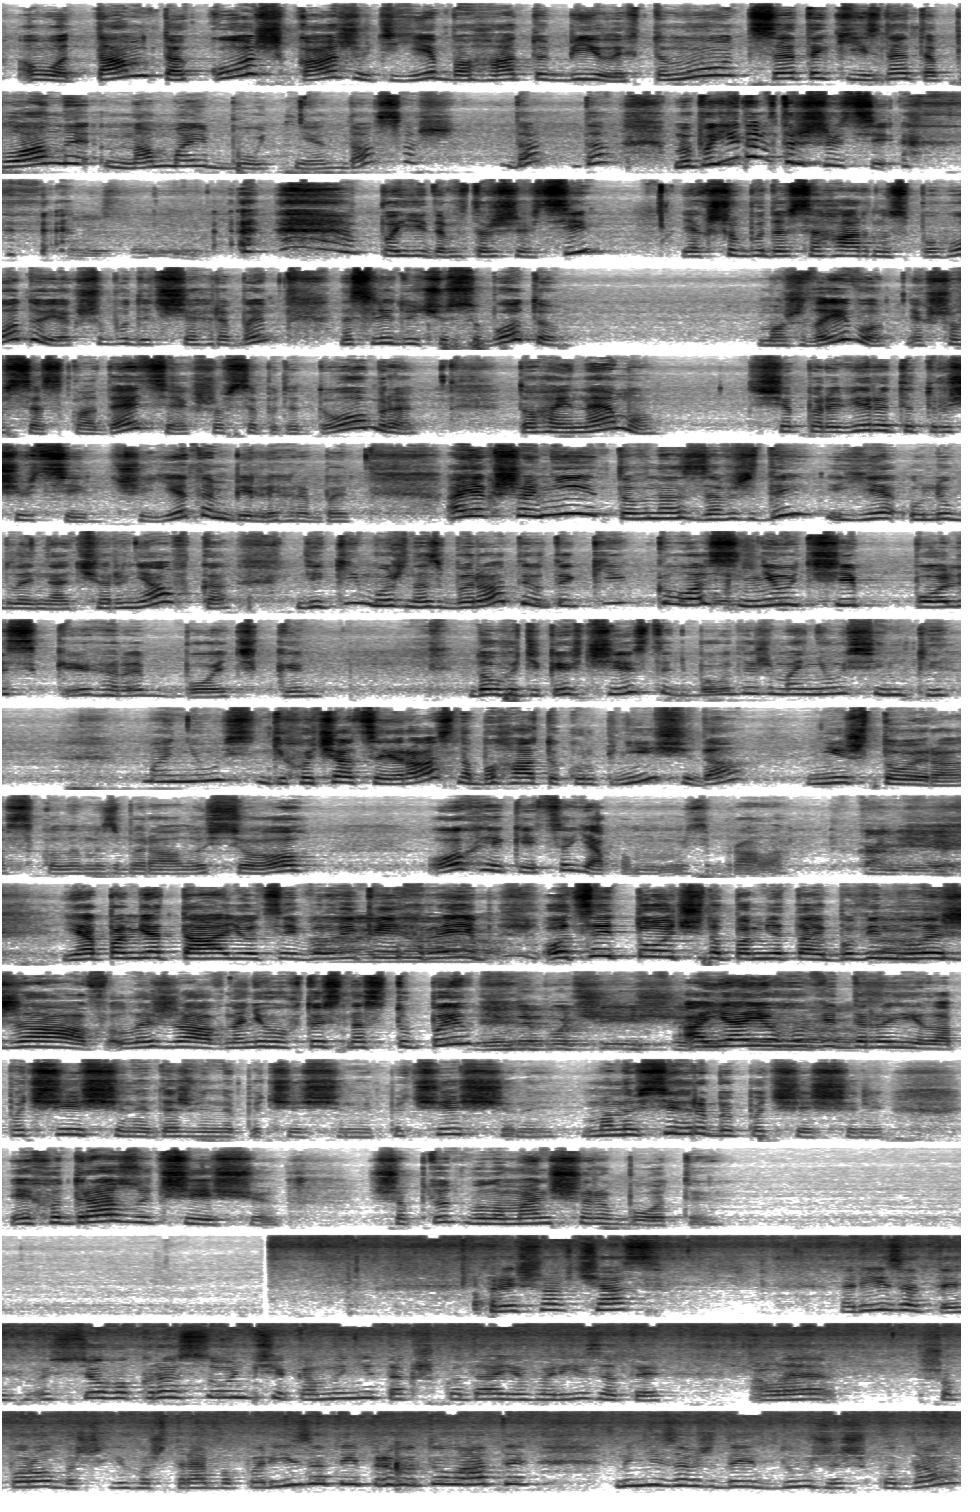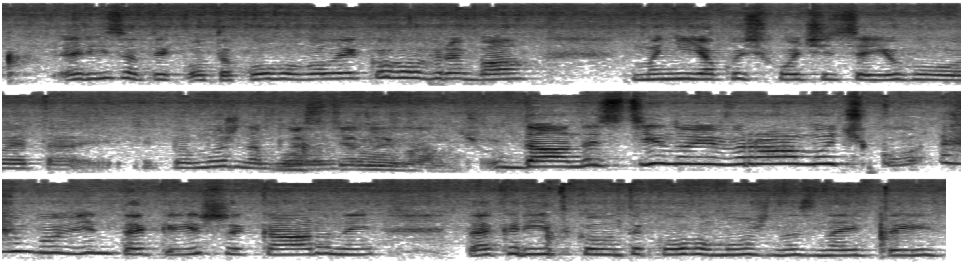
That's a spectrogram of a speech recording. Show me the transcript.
От, там також кажуть, є багато білих. Тому це такі, знаєте, плани на майбутнє. Да, Саш? Да, да. Ми поїдемо в Трушівці? Колись поїдемо. Поїдемо в Торшівці. Якщо буде все гарно з погодою, якщо будуть ще гриби, на слідуючу суботу, можливо, якщо все складеться, якщо все буде добре, то гайнемо ще перевірити трушівці, чи є там білі гриби. А якщо ні, то в нас завжди є улюблена чорнявка, в якій можна збирати отакі класнючі польські грибочки. Довго тільки їх чистить, бо вони ж манюсінькі. Манюсінькі. Хоча цей раз набагато крупніші, да? ніж той раз, коли ми збирали. Ось, о, ох, який це я, по-моєму, зібрала. Я пам'ятаю цей великий я- гриб. Оцей точно пам'ятаю, бо він Так. лежав, лежав. На нього хтось наступив, І не почищений. а я його прекрасний. відрила. Почищений. Де ж він не почищений? Почищений. У мене всі гриби почищені. Я їх одразу чищу, щоб тут було менше роботи. Прийшов час різати ось цього красунчика. Мені так шкода його різати, але що поробиш, його ж треба порізати і приготувати. Мені завжди дуже шкода різати отакого великого гриба. Мені якось хочеться його, это, якби можна було. На стіну і в рамочку. Да, на стіну і в рамочку, бо він такий шикарний. Так рідко такого можна знайти.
